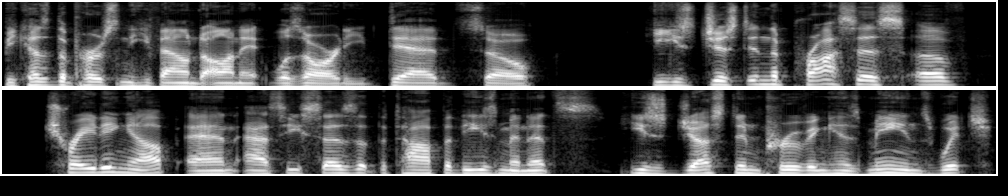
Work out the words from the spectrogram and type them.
because the person he found on it was already dead. So he's just in the process of trading up. And as he says at the top of these minutes, he's just improving his means, which,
